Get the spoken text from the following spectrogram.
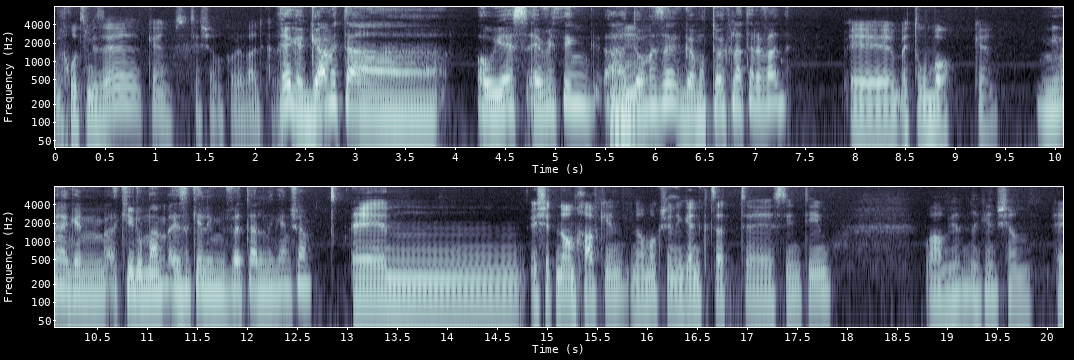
וחוץ מזה, כן, עשיתי שם הכל לבד כזה. רגע, גם את ה... Oh yes, everything, האדום הזה, גם אותו הקלטת לבד? אה, את רובו, כן. מי מנגן, כאילו, מה, איזה כלים הבאת לנגן שם? אה, יש את נועם חבקין, נועם שניגן קצת אה, סינטים. וואו, מי עוד נגן שם? אה,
